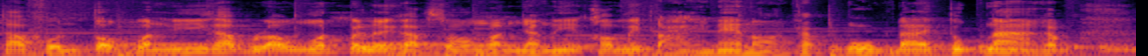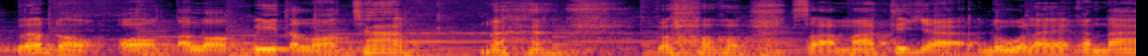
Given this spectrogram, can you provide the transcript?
ถ้าฝนตกวันนี้ครับเรางดไปเลยครับสองวันอย่างนี้เขาไม่ตายแน่นอนครับ ปลูกได้ทุกหน้าครับ แล้วดอกออกตลอดปีตลอดชาตินะ ก็สามารถที่จะดูแลกันได้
